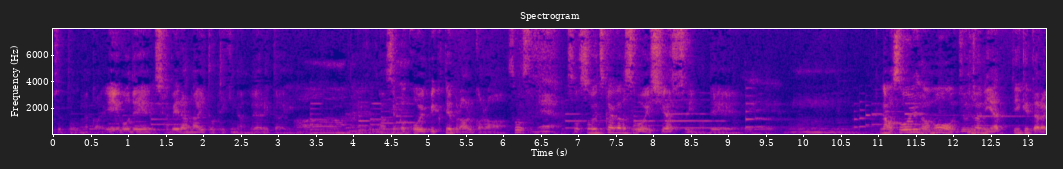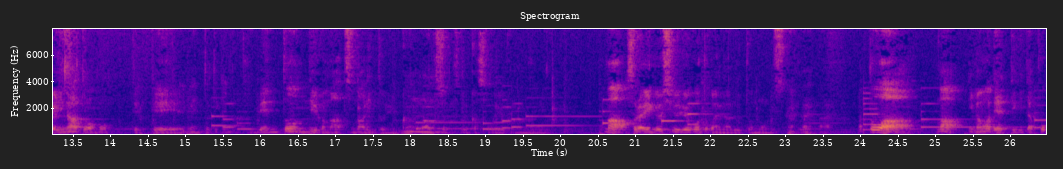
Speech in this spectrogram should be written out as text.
ちょっとなんか英語で喋らないと的なのやりたい、ああなるほど、まあ、せっかくこういうビッグテーブルあるからそうですね。そうそういう使い方すごいしやすいのでえうん。なんかそういうのも徐々にやっていけたらいいなとは思ってて、ーイベント的な。イベントっていうか、まあ、集まりというか、うん。ワークショップというかそういう感じまあそれは営業終了後とかになると思うんですけど、はいはいあとはまあ今までやってきた「ポッ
